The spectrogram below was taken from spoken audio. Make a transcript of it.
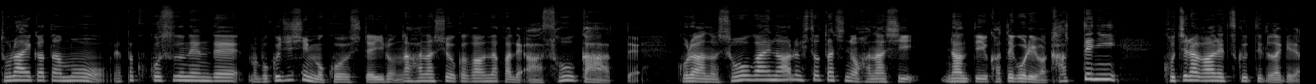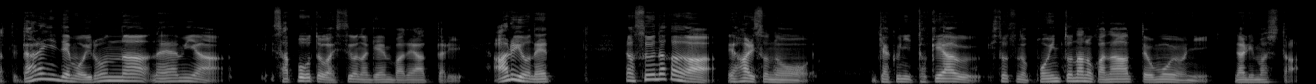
捉え方もやっぱここ数年で、まあ、僕自身もこうしていろんな話を伺う中であそうかってこれはあの障害のある人たちの話なんていうカテゴリーは勝手にこちら側で作っていただけであって誰にでもいろんな悩みやサポートが必要な現場であったりあるよねだからそういう中がやはりその逆に溶け合う一つのポイントなのかなって思うようになりました。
